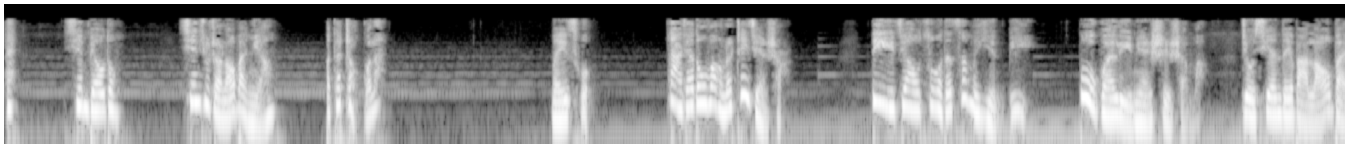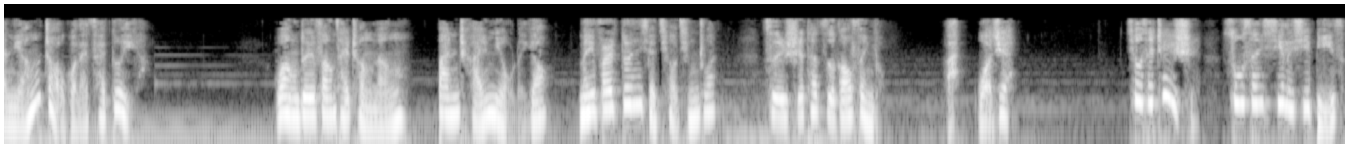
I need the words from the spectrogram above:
哎，先不要动，先去找老板娘，把她找过来。”没错，大家都忘了这件事儿，地窖做的这么隐蔽，不管里面是什么。就先得把老板娘找过来才对呀。旺堆方才逞能，搬柴扭了腰，没法蹲下撬青砖。此时他自告奋勇：“哎，我去。”就在这时，苏三吸了吸鼻子，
